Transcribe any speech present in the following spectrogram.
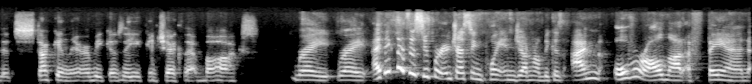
that's stuck in there because they, you can check that box Right, right. I think that's a super interesting point in general because I'm overall not a fan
